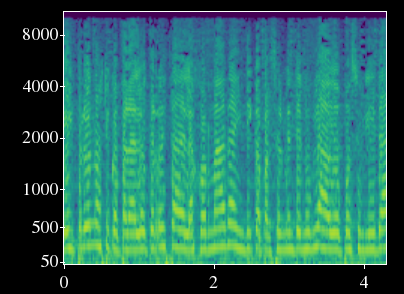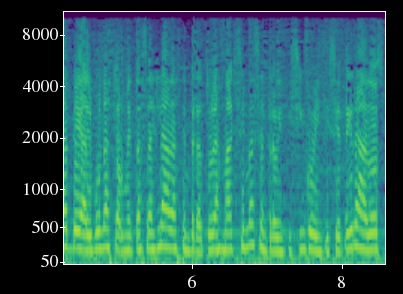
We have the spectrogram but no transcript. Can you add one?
El pronóstico para lo que resta de la jornada indica parcialmente nublado, posibilidad de algunas tormentas aisladas, temperaturas máximas entre 25 y 27 grados,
